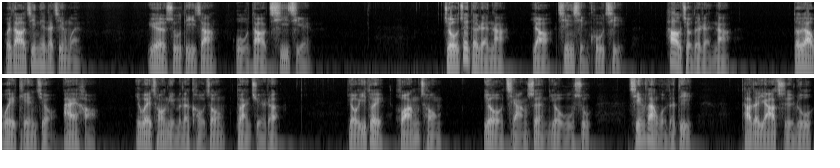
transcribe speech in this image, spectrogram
回到今天的经文，约珥书第一章五到七节，酒醉的人呐、要清醒哭泣；好酒的人呐、都要为甜酒哀嚎，因为从你们的口中断绝了。有一对蝗虫，又强盛又无数，侵犯我的地。他的牙齿如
